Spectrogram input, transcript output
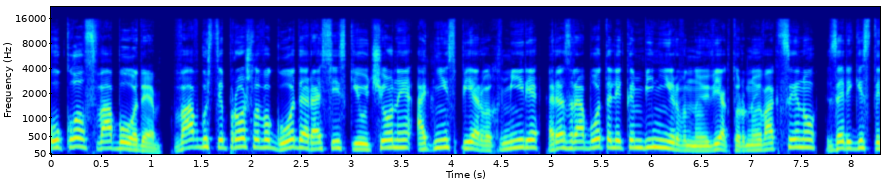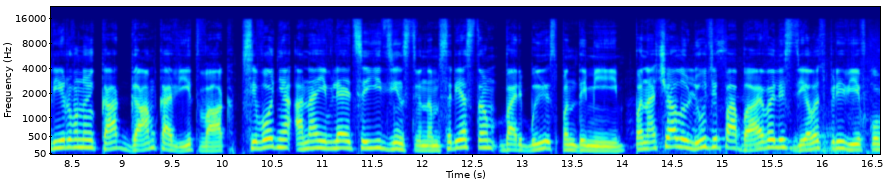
Укол свободы. В августе прошлого года российские ученые, одни из первых в мире, разработали комбинированную векторную вакцину, зарегистрированную как ГАМ-ковид-ВАК. Сегодня она является единственным средством борьбы с пандемией. Поначалу люди побаивались делать прививку.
